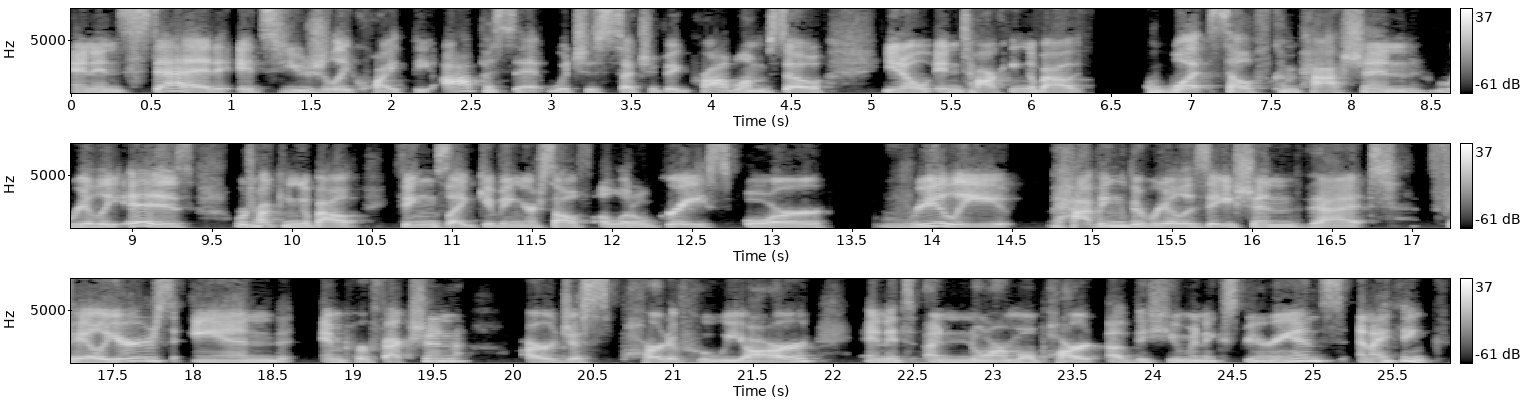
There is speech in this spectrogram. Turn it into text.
And instead, it's usually quite the opposite, which is such a big problem. So, you know, in talking about what self compassion really is, we're talking about things like giving yourself a little grace or really having the realization that failures and imperfection are just part of who we are and it's mm-hmm. a normal part of the human experience. And I think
